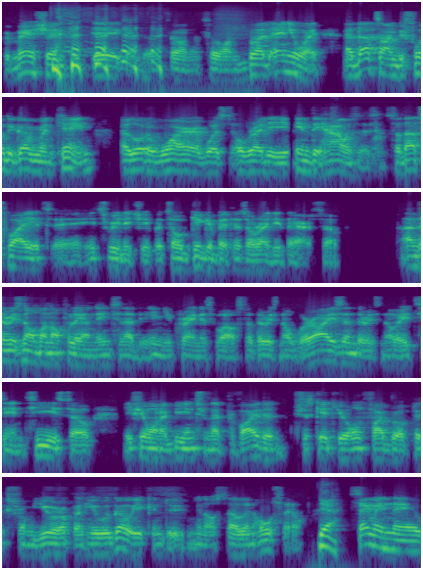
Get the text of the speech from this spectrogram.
permission to dig and so on and so on. But anyway, at that time, before the government came, a lot of wire was already in the houses, so that's why it's uh, it's really cheap. It's all gigabit is already there. So, and there is no monopoly on the internet in Ukraine as well. So there is no Verizon, there is no AT and T. So if you want to be internet provided, just get your own fiber optics from Europe, and here we go. You can do you know sell in wholesale. Yeah. Same in the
